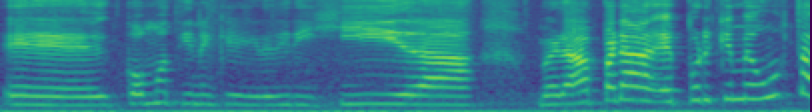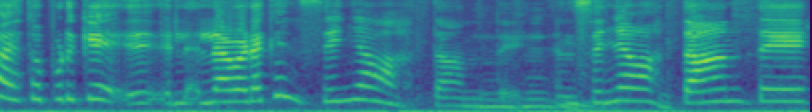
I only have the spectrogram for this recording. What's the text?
eh, ¿Cómo tiene que ir dirigida? ¿Verdad? Para, eh, porque me gusta esto, porque eh, la- verdad que enseña bastante, enseña bastante.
